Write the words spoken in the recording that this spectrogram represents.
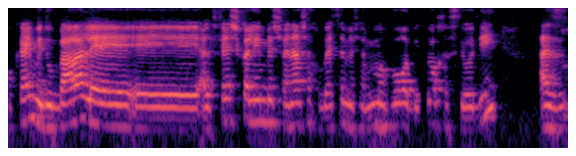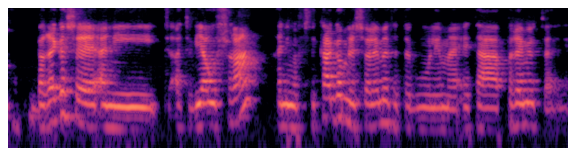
אוקיי? מדובר על אה, אלפי שקלים בשנה שאנחנו בעצם משלמים עבור הביטוח הסיעודי, אז ברגע שהתביעה אושרה, אני מפסיקה גם לשלם את התגמולים, את הפרמיות האלה.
